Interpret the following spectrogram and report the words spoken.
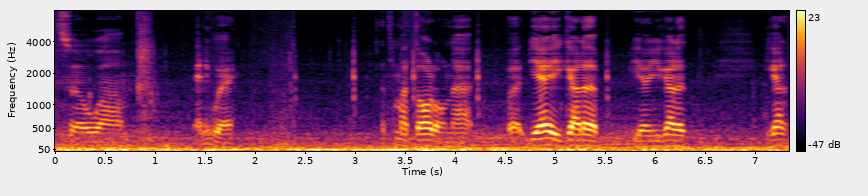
So um, anyway, that's my thought on that. But yeah, you gotta, you know, you gotta, you gotta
